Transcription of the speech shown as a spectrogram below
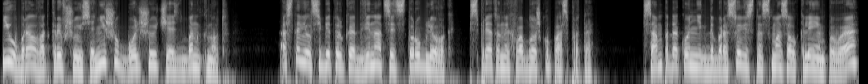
и убрал в открывшуюся нишу большую часть банкнот. Оставил себе только 12 100-рублевок, спрятанных в обложку паспорта. Сам подоконник добросовестно смазал клеем ПВА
